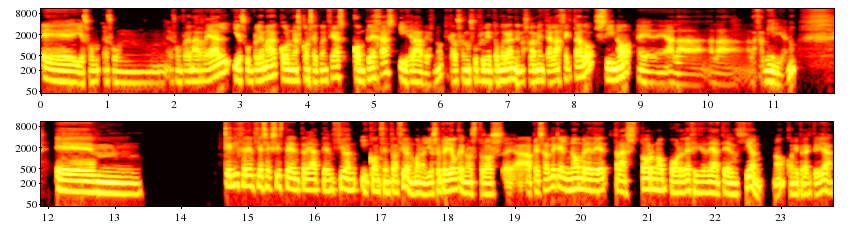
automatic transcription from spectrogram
Eh, y es un, es, un, es un, problema real y es un problema con unas consecuencias complejas y graves, ¿no? que causan un sufrimiento muy grande no solamente al afectado, sino a, la, a, la, a, la, familia. ¿no? ¿Qué diferencias existen entre atención y concentración? Bueno, yo siempre digo que nuestros, eh, a pesar de que el nombre de trastorno por déficit de atención, ¿no? Con hiperactividad,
